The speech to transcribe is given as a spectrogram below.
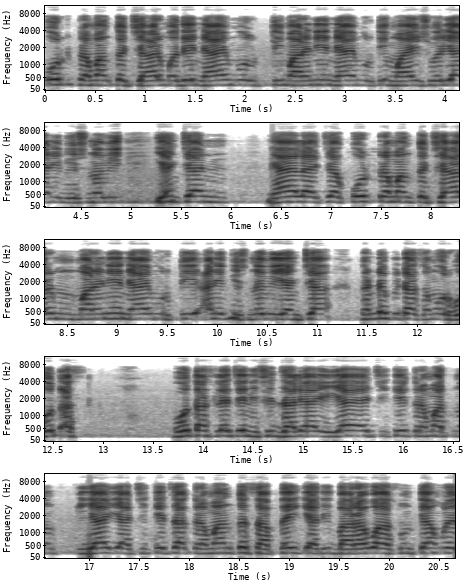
कोर्ट क्रमांक चारमध्ये न्यायमूर्ती माननीय न्यायमूर्ती माहेश्वरी आणि वैष्णवी यांच्या न्यायालयाच्या कोर्ट क्रमांक चार माननीय न्यायमूर्ती आणि वैष्णवी यांच्या खंडपीठासमोर होत अस होत असल्याचे निश्चित झाले आहे. या याचिके क्रमांक या याचिकेचा क्रमांक साप्ताहिक यादीत बारावा असून त्यामुळे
